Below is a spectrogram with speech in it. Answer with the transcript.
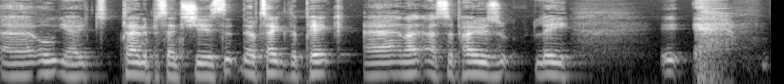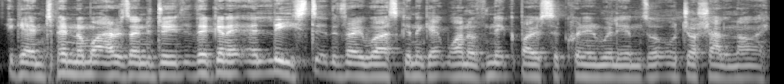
uh, all, you know, playing the percentages, they'll take the pick. Uh, and I, I suppose Lee. It, Again, depending on what Arizona do, they're going to at least, at the very worst, going to get one of Nick Bosa, Quinnen Williams, or, or Josh Allen, they?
